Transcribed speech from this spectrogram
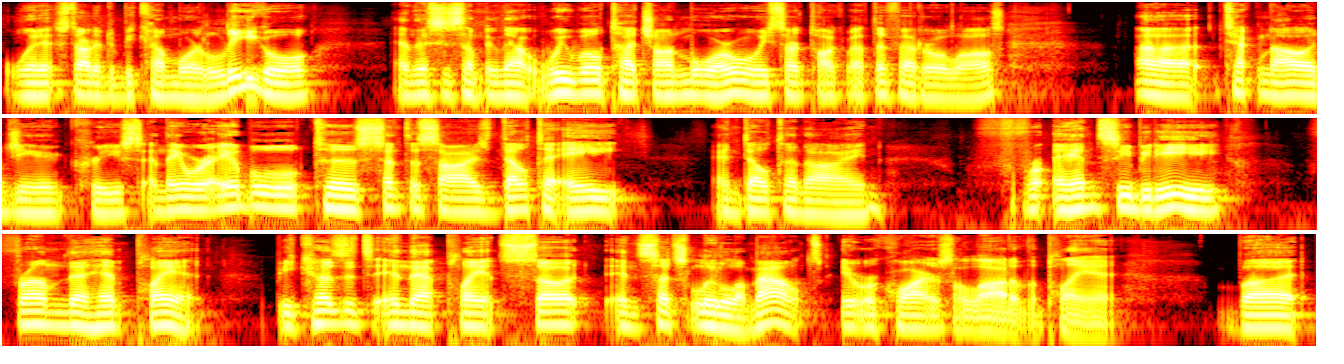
When it started to become more legal, and this is something that we will touch on more when we start talking about the federal laws, uh, technology increased, and they were able to synthesize delta eight and delta nine fr- and CBD from the hemp plant because it's in that plant so in such little amounts. It requires a lot of the plant, but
